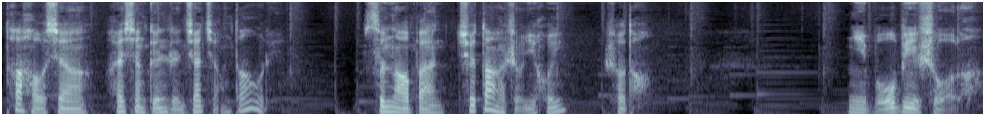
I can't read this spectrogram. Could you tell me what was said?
他好像还想跟人家讲道理，孙老板却大手一挥，说道：“你不必说了，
